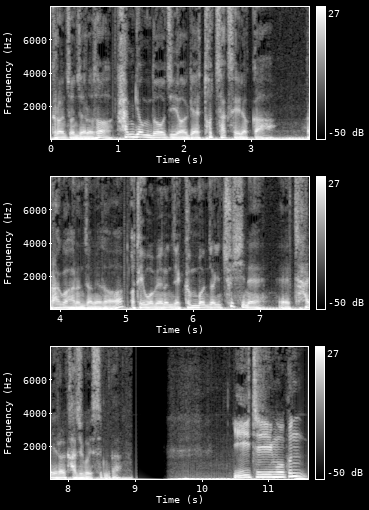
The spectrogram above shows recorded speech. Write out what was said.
그런 존재로서 함경도 지역의 토착 세력가라고 하는 점에서 어떻게 보면은 이제 근본적인 출신의 차이를 가지고 있습니다. 이징옥은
